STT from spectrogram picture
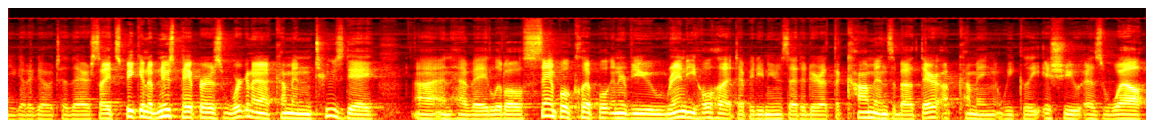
you got to go to their site. Speaking of newspapers, we're going to come in Tuesday uh, and have a little sample clip. We'll interview Randy Holhut, Deputy News Editor at The Commons, about their upcoming weekly issue as well.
